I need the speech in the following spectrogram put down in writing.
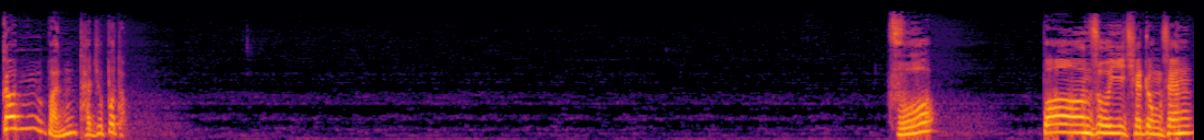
根本他就不懂。佛帮助一切众生，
